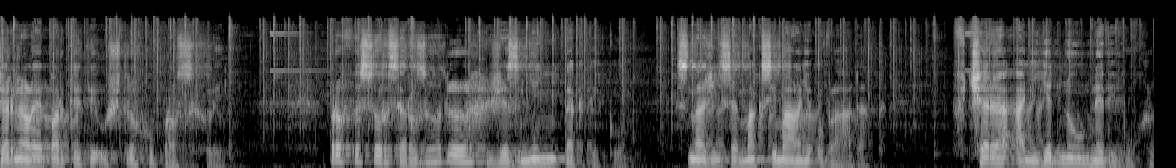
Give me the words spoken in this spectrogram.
Černalé parkety už trochu proschly. Profesor se rozhodl, že změní taktiku. Snaží se maximálně ovládat. Včera ani jednou nevybuchl.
